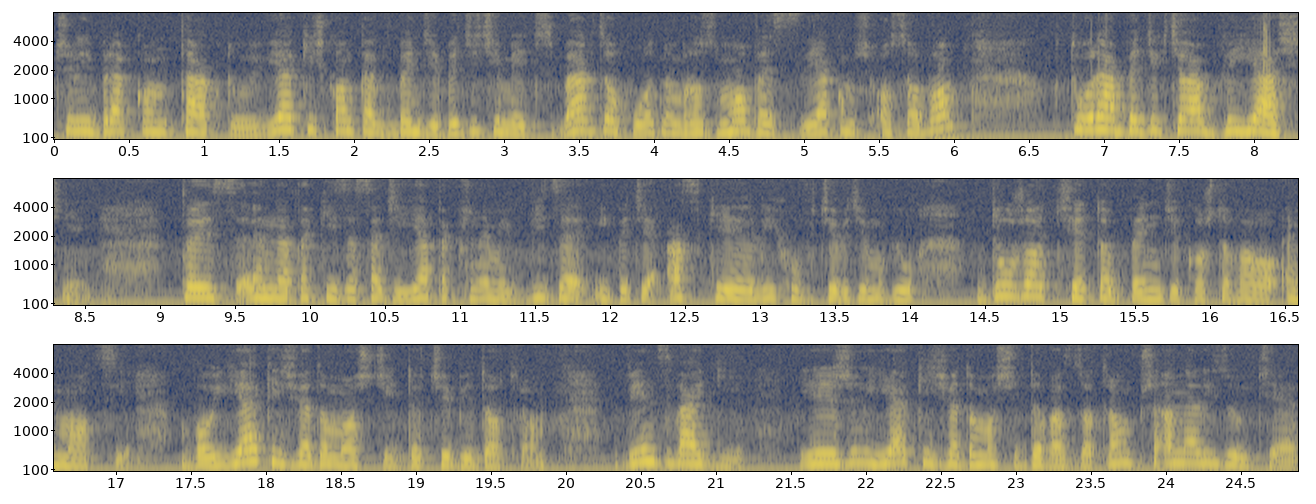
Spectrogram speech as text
czyli brak kontaktu. Jakiś kontakt będzie, będziecie mieć bardzo chłodną rozmowę z jakąś osobą, która będzie chciała wyjaśnień. To jest e, na takiej zasadzie, ja tak przynajmniej widzę i będzie as kielichów, gdzie będzie mówił, dużo Cię to będzie kosztowało emocji, bo jakieś wiadomości do Ciebie dotrą. Więc wagi, jeżeli jakieś wiadomości do Was dotrą, przeanalizujcie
